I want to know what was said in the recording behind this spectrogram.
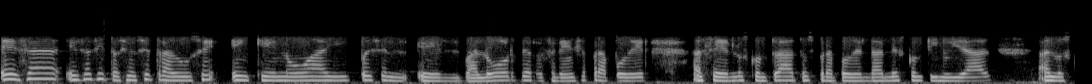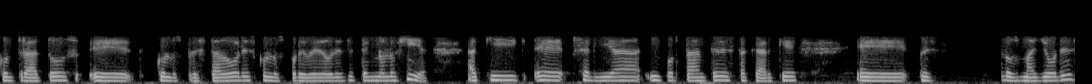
esa, esa situación se traduce en que no hay pues el, el valor de referencia para poder hacer los contratos, para poder darles continuidad a los contratos eh, con los prestadores, con los proveedores de tecnología. Aquí eh, sería importante destacar que eh, pues los mayores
